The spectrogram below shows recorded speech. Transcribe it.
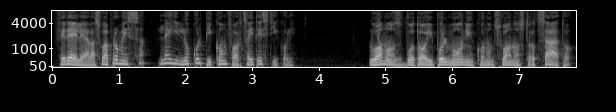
Fedele alla sua promessa, lei lo colpì con forza ai testicoli. L'uomo svuotò i polmoni con un suono strozzato,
